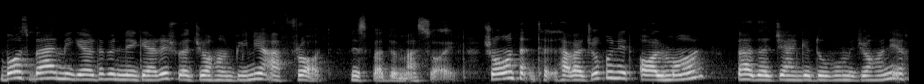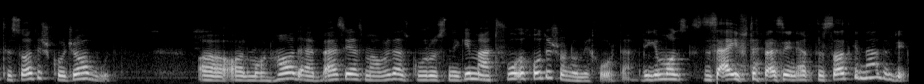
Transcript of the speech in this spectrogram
باز برمیگرده به نگرش و جهانبینی افراد نسبت به مسائل. شما توجه کنید آلمان بعد از جنگ دوم جهانی اقتصادش کجا بود؟ آلمان ها در بعضی از موارد از گرسنگی مدفوع خودشون رو میخوردن. دیگه ما ضعیفتر از این اقتصاد که نداریم.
